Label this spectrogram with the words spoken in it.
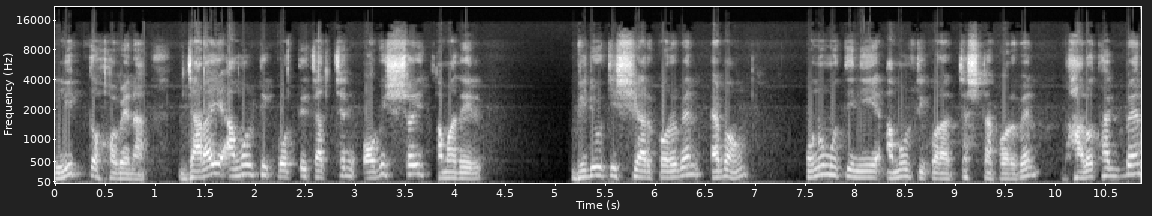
লিপ্ত হবে না। যারাই আমলটি করতে চাচ্ছেন, অবশ্যই আমাদের ভিডিওটি শেয়ার করবেন এবং অনুমতি নিয়ে আমলটি করার চেষ্টা করবেন। ভালো থাকবেন।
